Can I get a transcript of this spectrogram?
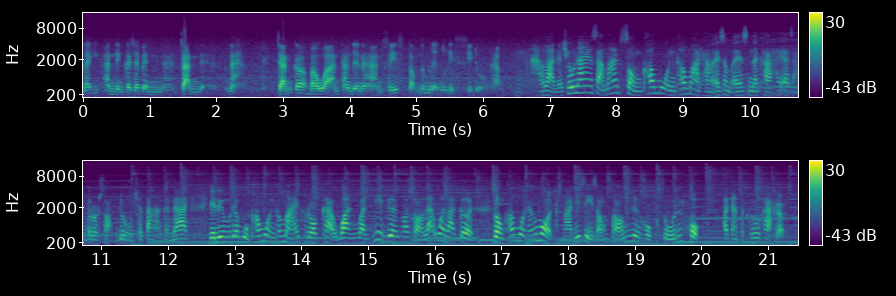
และอีกอันหนึ่งก็จะเป็นจันเนี่ยนะจันก็เบาหวานทางเดินอาหารซีสต่อมน้ำเหลืองลิดสีดวงครับ เอาล่ะในช่วงหน้ายังสามารถส่งข้อมูลเข้ามาทาง SMS นะคะ ให้อาจารย์ตรวจสอบดวงชะตากันได้ อย่าลืมระบุข้อมูลเข้ามาให้ครบค่ะ วันวันที่เดือนพศและเวลาเกิด ส่งข้อมูลทั้งหมดมาที่ 4221606 พักกันสักครู่ค่ะครับ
